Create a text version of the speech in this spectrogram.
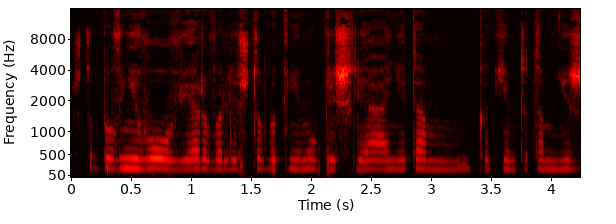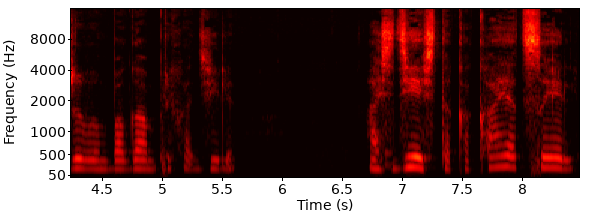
чтобы в него уверовали, чтобы к нему пришли, а они там каким-то там неживым богам приходили. А здесь-то какая цель?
